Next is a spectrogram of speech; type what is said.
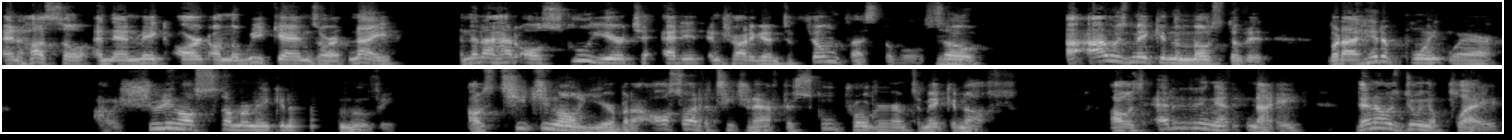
and hustle, and then make art on the weekends or at night. And then I had all school year to edit and try to get into film festivals. So mm-hmm. I, I was making the most of it. But I hit a point where I was shooting all summer, making a movie. I was teaching all year, but I also had to teach an after school program to make enough. I was editing at night. Then I was doing a play.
